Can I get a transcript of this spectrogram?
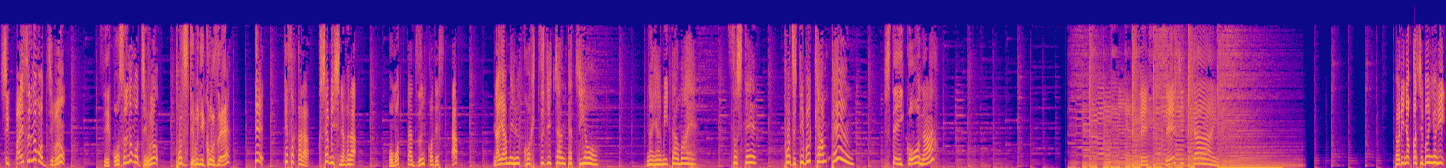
失敗するのも自分。成功するのも自分。ポジティブに行こうぜって、今朝からくしゃみしながら、思ったずんこでした。悩める子羊ちゃんたちよ。悩みたまえ。そして、ポジティブキャンペーンしていこうな。メッセージタイム。鳥の腰分より、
